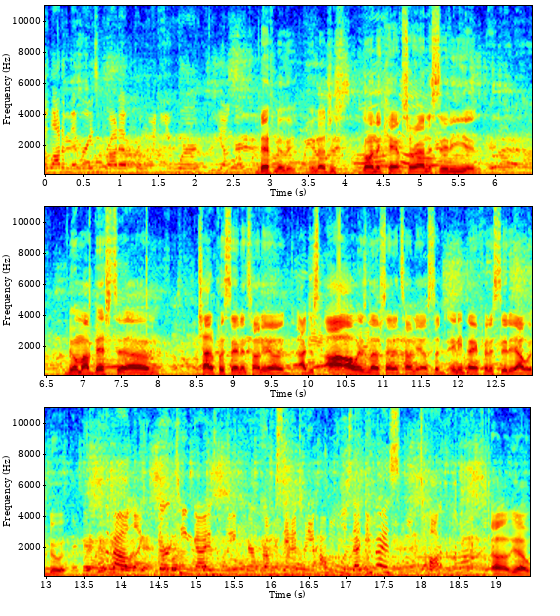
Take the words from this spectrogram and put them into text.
a lot of memories brought up from when you were younger? Definitely, you know, just going to camps around the city and doing my best to um, try to put San Antonio. I just I always love San Antonio, so anything for the city, I would do it. There's about like 13 guys in the league here from San Antonio. How cool is that? Do you guys talk a lot? Uh, yeah,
